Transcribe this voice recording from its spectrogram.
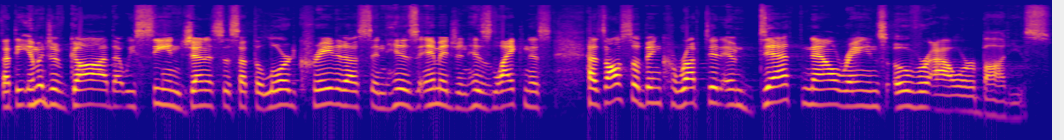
That the image of God that we see in Genesis, that the Lord created us in his image and his likeness, has also been corrupted, and death now reigns over our bodies.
